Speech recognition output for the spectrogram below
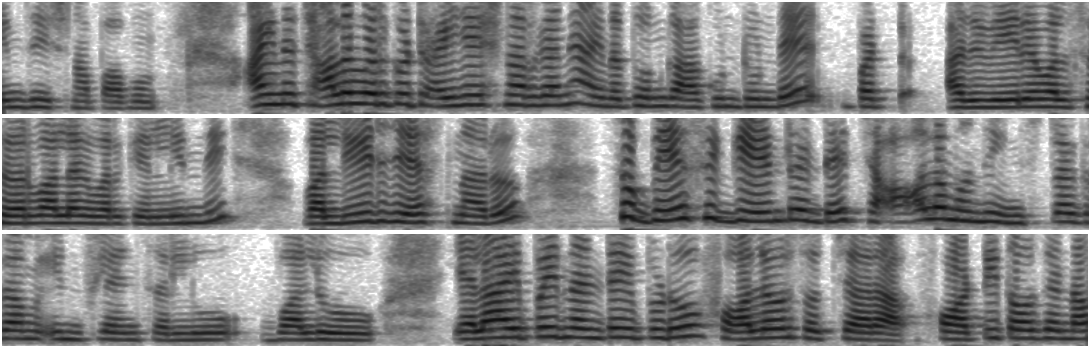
ఏం చేసినా పాపం. ఆయన చాలా వరకు ట్రై చేసినారు కానీ ఆయనతో కాకుంటుండే బట్ అది వేరే వాళ్ళ సార్ వాళ్ళ వరకు వెళ్ళింది. వాళ్ళు లీడ్ చేస్తున్నారు. సో బేసిక్గా ఏంటంటే చాలామంది ఇన్స్టాగ్రామ్ ఇన్ఫ్లుయెన్సర్లు వాళ్ళు ఎలా అయిపోయిందంటే ఇప్పుడు ఫాలోవర్స్ వచ్చారా? ఫార్టీ థౌజండ్ ఆ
